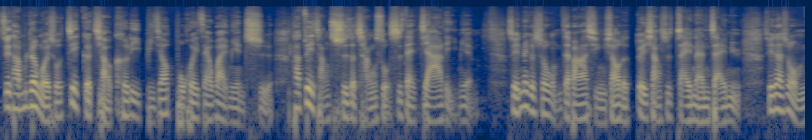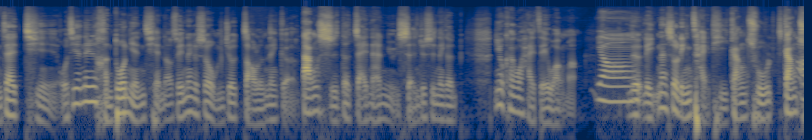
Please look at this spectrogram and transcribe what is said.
所以他们认为说，这个巧克力比较不会在外面吃，他最常吃的场所是在家里面。所以那个时候我们在帮他行销的对象是宅男宅女，所以那时候我们在请，我记得那是很多年前了，所以那个时候我们就找了那个当时的宅男女神，就是那个你有看过《海贼王》吗？有就林那时候林采缇刚出刚出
